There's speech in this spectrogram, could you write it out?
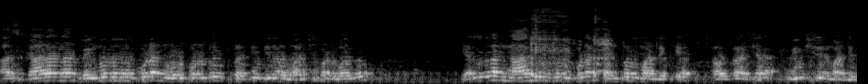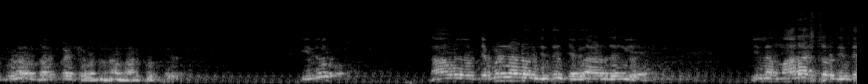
ಆ ಸ್ಕಾಡನ ಬೆಂಗಳೂರಲ್ಲೂ ಕೂಡ ನೋಡಿಕೊಂಡು ಪ್ರತಿದಿನ ವಾಚ್ ಮಾಡಬಹುದು ಎಲ್ಲ ನಾಗರಿಕರು ಕೂಡ ಕಂಟ್ರೋಲ್ ಮಾಡಲಿಕ್ಕೆ ಅವಕಾಶ, ವೀಕ್ಷಣೆ ಮಾಡಲಿಕ್ಕೆ ಕೂಡ ಒಂದು ಅವಕಾಶವನ್ನು ನಾವು ಮಾಡಿಕೊಡ್ತೇವೆ. ಇದು ನಾವು ತಮಿಳುನಾಡು ಜೊತೆ ಜಗಳ ಆಡದಂಗೆ, ಇಲ್ಲ ಮಹಾರಾಷ್ಟ್ರ ಜೊತೆ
